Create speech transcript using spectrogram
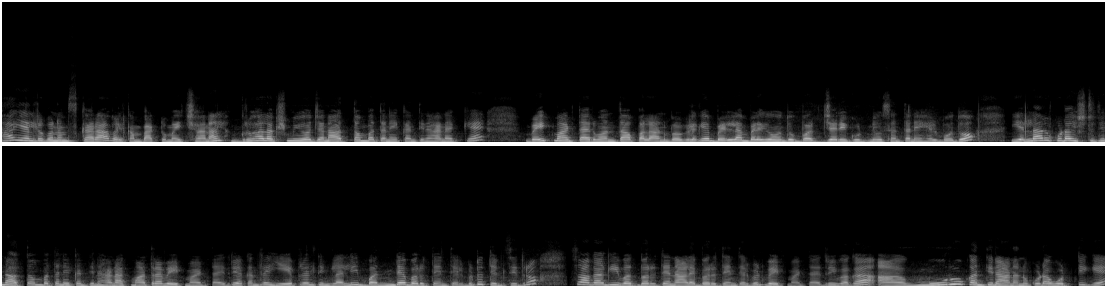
ಹಾಯ್ ಎಲ್ರಿಗೂ ನಮಸ್ಕಾರ. Welcome back to my channel Gruhalakshmi Yojana ಹತ್ತೊಂಬತ್ತನೇ ಕಂತಿನ ಹಣಕ್ಕೆ ವೆಯ್ಟ್ ಮಾಡ್ತಾ ಇರುವಂಥ ಫಲಾನುಭವಿಗಳಿಗೆ ಬೆಳ್ಳಂ ಬೆಳಗ್ಗೆ ಒಂದು ಭರ್ಜರಿ ಗುಡ್ ನ್ಯೂಸ್ ಅಂತಲೇ ಹೇಳ್ಬೋದು. ಎಲ್ಲರೂ ಕೂಡ ಇಷ್ಟು ದಿನ ಹತ್ತೊಂಬತ್ತನೇ ಕಂತಿನ ಹಣಕ್ಕೆ ಮಾತ್ರ ವೆಯ್ಟ್ ಮಾಡ್ತಾ ಇದ್ರು. ಯಾಕಂದರೆ ಏಪ್ರಿಲ್ ತಿಂಗಳಲ್ಲಿ ಬಂದೇ ಬರುತ್ತೆ ಅಂತ ಹೇಳ್ಬಿಟ್ಟು ತಿಳಿಸಿದ್ರು. ಸೊ ಹಾಗಾಗಿ ಇವತ್ತು ಬರುತ್ತೆ, ನಾಳೆ ಬರುತ್ತೆ ಅಂತ ಹೇಳ್ಬಿಟ್ಟು ವೆಯ್ಟ್ ಮಾಡ್ತಾ ಇದ್ರು. ಇವಾಗ ಮೂರು ಕಂತಿನ ಹಣನೂ ಕೂಡ ಒಟ್ಟಿಗೆ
